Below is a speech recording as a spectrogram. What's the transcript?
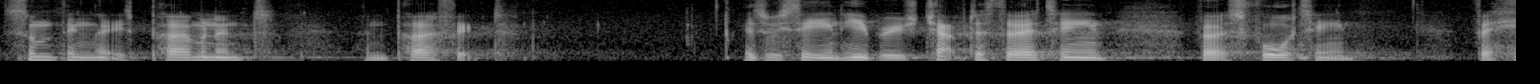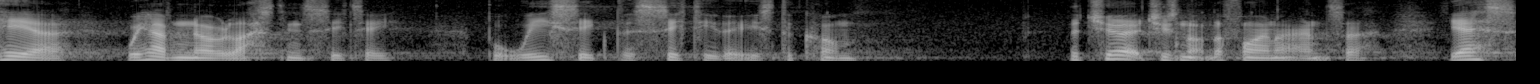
something that is permanent and perfect. As we see in Hebrews chapter 13, verse 14 For here we have no lasting city, but we seek the city that is to come. The church is not the final answer. Yes,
